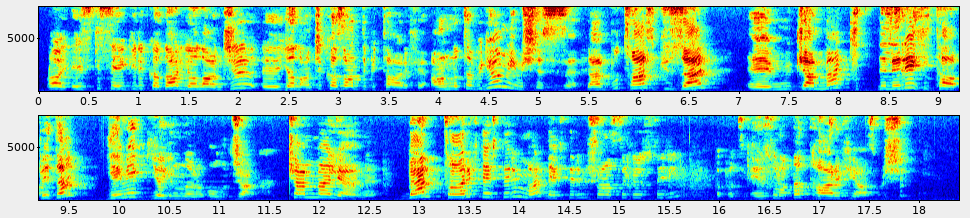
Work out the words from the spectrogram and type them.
Ay eski sevgili kadar yalancı, e, yalancı kazandı bir tarifi. Anlatabiliyor muyum işte size? Yani bu tarz güzel, e, mükemmel kitlelere hitap eden yemek yayınları olacak. Mükemmel yani. Ben tarif defterim var. Defterimi şu an size göstereyim. Kapatayım. En son hatta tarif yazmışım.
